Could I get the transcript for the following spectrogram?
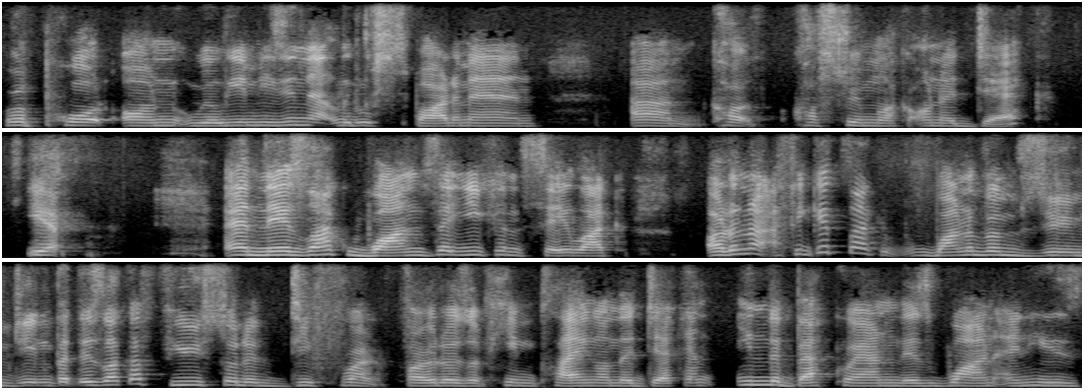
report on William, he's in that little Spider-Man um co- costume, like on a deck. Yep. And there's like ones that you can see, like I don't know. I think it's like one of them zoomed in, but there's like a few sort of different photos of him playing on the deck. And in the background, there's one, and his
